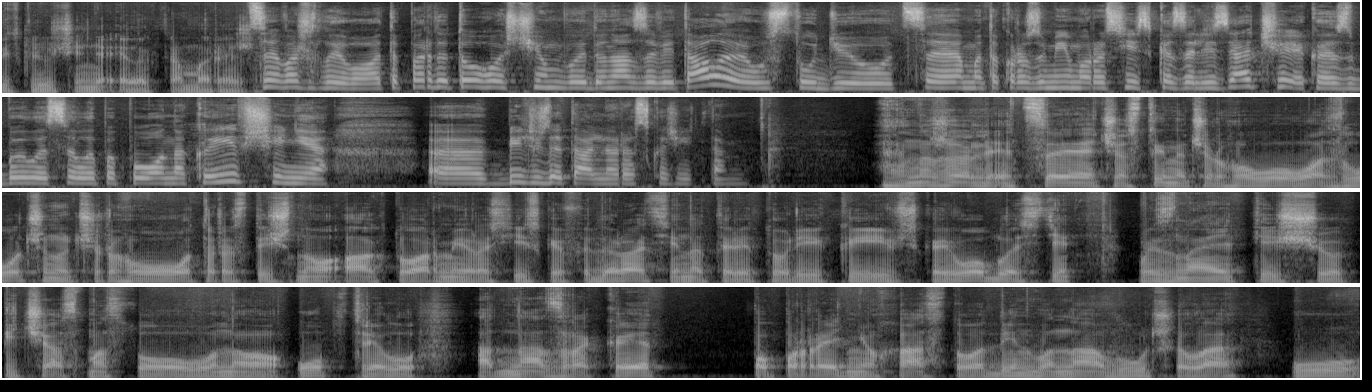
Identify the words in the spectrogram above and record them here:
відключення електромережі. Це важливо. А тепер до того, з чим ви до нас завітали у студію. Це ми так розуміємо, російське залізяче, яке збили сили ППО на Київщині. Е, Більш детально розкажіть нам. На жаль, це частина чергового злочину, чергового терористичного акту армії Російської Федерації на території Київської області. Ви знаєте, що під час масованого обстрілу одна з ракет, попередньо Х-101, вона влучила у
